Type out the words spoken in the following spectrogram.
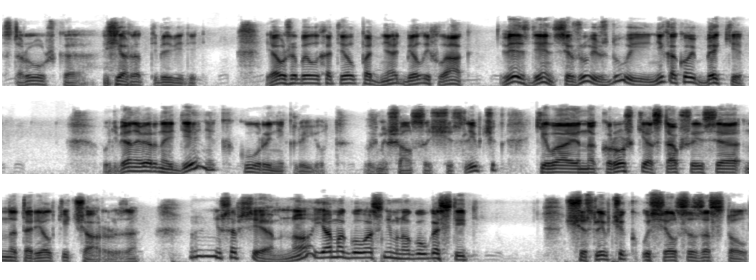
«Старушка, я рад тебя видеть. Я уже было хотел поднять белый флаг. Весь день сижу и жду, и никакой Бекки». «У тебя, наверное, денег куры не клюют» вмешался счастливчик, кивая на крошки, оставшиеся на тарелке Чарльза. «Не совсем, но я могу вас немного угостить». Счастливчик уселся за стол.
